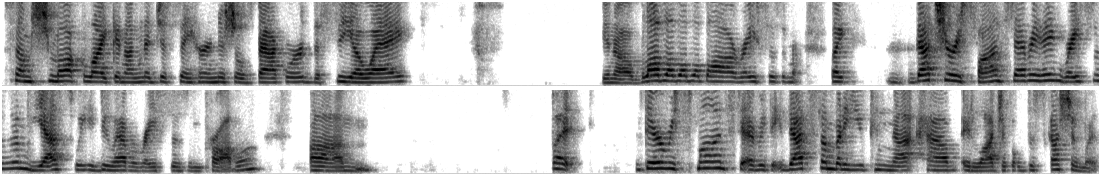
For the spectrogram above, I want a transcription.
some schmuck like, and I'm going to just say her initials backward, the COA, you know, blah, blah, blah, blah, blah, racism. Like that's your response to everything. Racism. Yes, we do have a racism problem. Um, but their response to everything, that's somebody you cannot have a logical discussion with.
